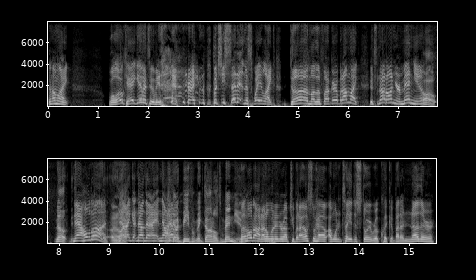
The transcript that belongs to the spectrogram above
And I'm like, well, okay, give it to me, right? But she said it in this way, like, duh, motherfucker. But I'm like, it's not on your menu. Oh no! Now hold on. Uh, now I, I- got now that now I, I have got a- beef with McDonald's menu. But hold on, I don't want to interrupt you, but I also have I want to tell you this story real quick about another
